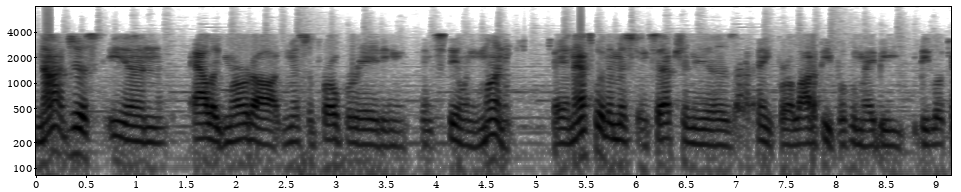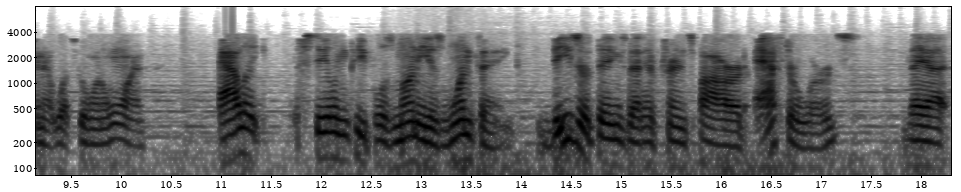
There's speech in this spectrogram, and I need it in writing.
not just in Alex Murdaugh misappropriating and stealing money. And that's where the misconception is, I think, for a lot of people who may be, be looking at what's going on. Alec stealing people's money is one thing, these are things that have transpired afterwards that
